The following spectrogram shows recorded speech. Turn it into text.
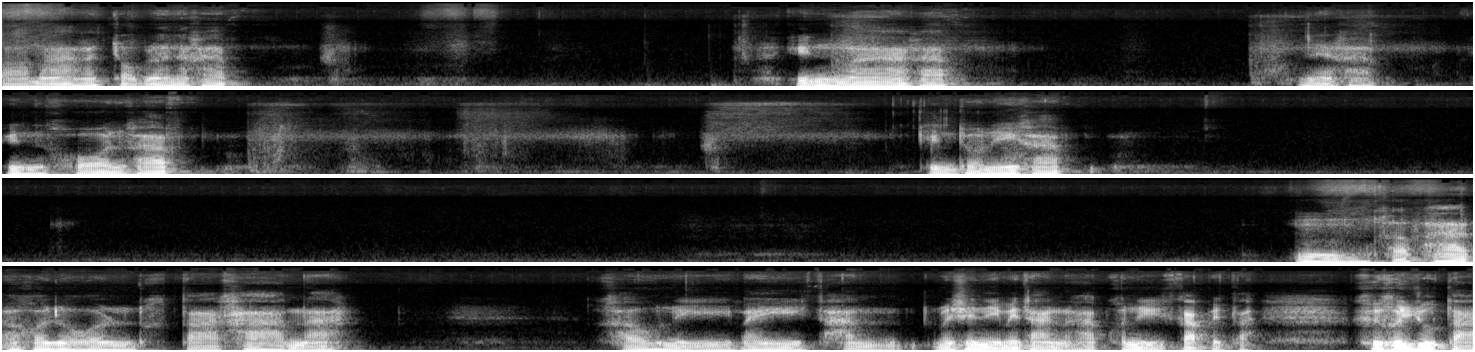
ต่อมาก็จบแล้วนะครับ กินม้าครับเนี่ยครับ กินโคนครับ กินตัวนี้ครับอืมเขาพลาดเพราะเขาโดนตาคาดนะ เขาหนีไม่ทัน ไม่ใช่หนีไม่ทันนะครับเขาหนีกลับไปตาคือเขาอยู่ตา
